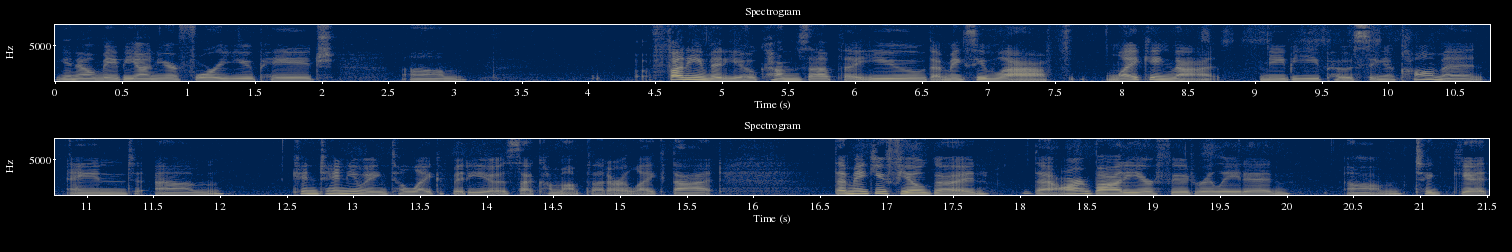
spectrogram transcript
you know, maybe on your For You page, um, funny video comes up that you that makes you laugh, liking that, maybe posting a comment and um, continuing to like videos that come up that are like that, that make you feel good, that aren't body or food related, um, to get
